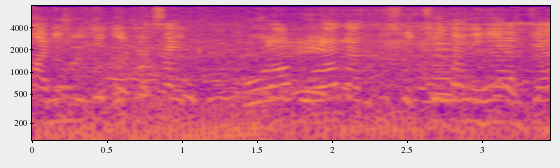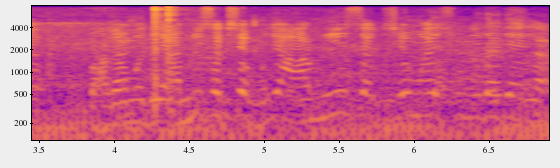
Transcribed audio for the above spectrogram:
पाणी मिळते गटरच आहेत बोळा बोळा अगदी स्वच्छता आणि हे आमच्या भागामध्ये आम्ही सक्षम म्हणजे आम्ही सक्षम आहे सुविधा द्यायला.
